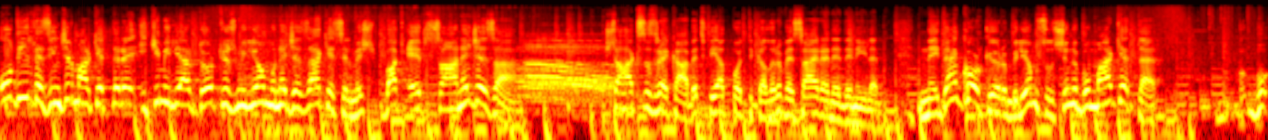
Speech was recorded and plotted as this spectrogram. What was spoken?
O değil de zincir marketlere 2 milyar 400 milyon mu ne ceza kesilmiş. Bak efsane ceza. İşte haksız rekabet, fiyat politikaları vesaire nedeniyle. Neden korkuyorum biliyor musunuz? Şimdi bu marketler bu,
